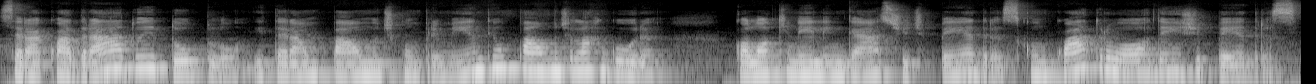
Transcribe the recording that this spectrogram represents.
Será quadrado e duplo e terá um palmo de comprimento e um palmo de largura. Coloque nele engaste de pedras com quatro ordens de pedras.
